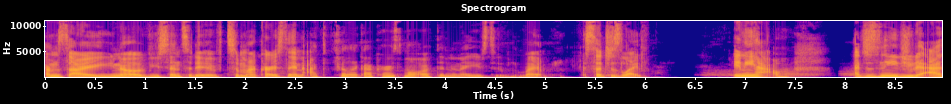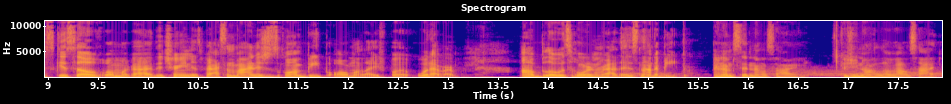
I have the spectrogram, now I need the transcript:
I'm sorry, you know, if you're sensitive to my cursing. I feel like I curse more often than I used to, but such is life. Anyhow, I just need you to ask yourself, oh my God, the train is passing by and it's just to beep all my life, but whatever. I'll blow its horn rather. It's not a beep. And I'm sitting outside because you know I love outside.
